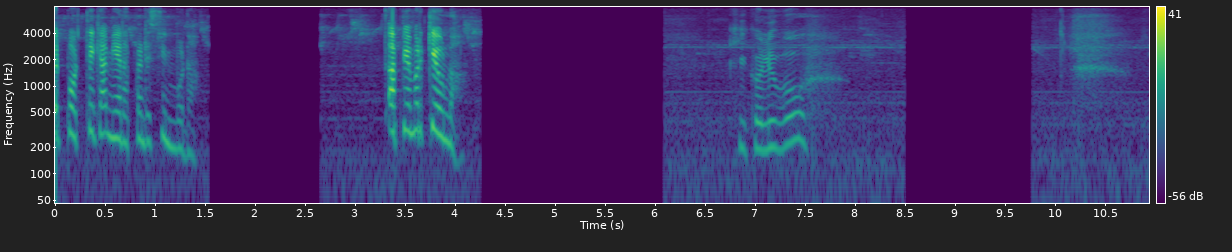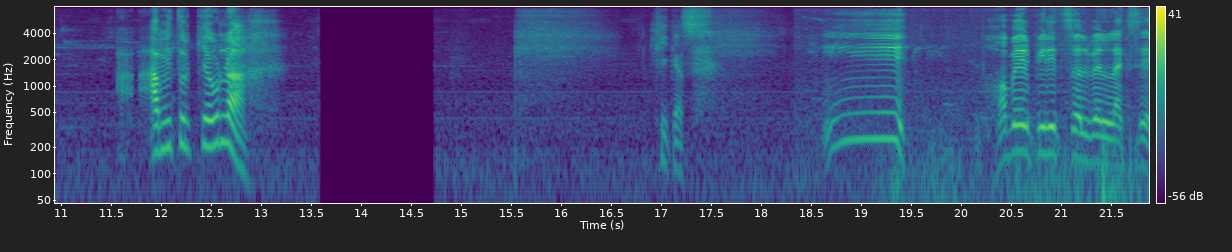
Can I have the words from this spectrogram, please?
এরপর থেকে আমি আর আপনারে চিনব না। আপনি আমার কেউ না। কি করলি বউ? আমি তোর কেউ না। ঠিক আছে। ভবের পিরিত চলবে লাগছে।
